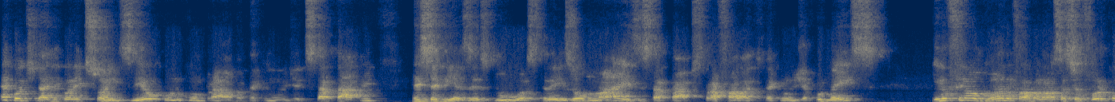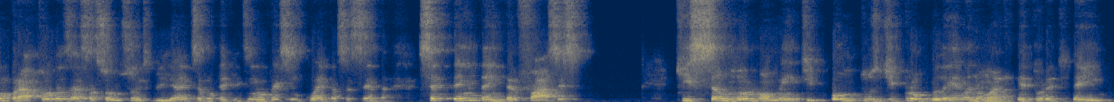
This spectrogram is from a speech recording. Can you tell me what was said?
é a quantidade de conexões. Eu, quando comprava tecnologia de startup, recebia às vezes duas, três ou mais startups para falar de tecnologia por mês. E no final do ano eu falava, nossa, se eu for comprar todas essas soluções brilhantes, eu vou ter que desenvolver 50, 60, 70 interfaces que são normalmente pontos de problema numa arquitetura de TI.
